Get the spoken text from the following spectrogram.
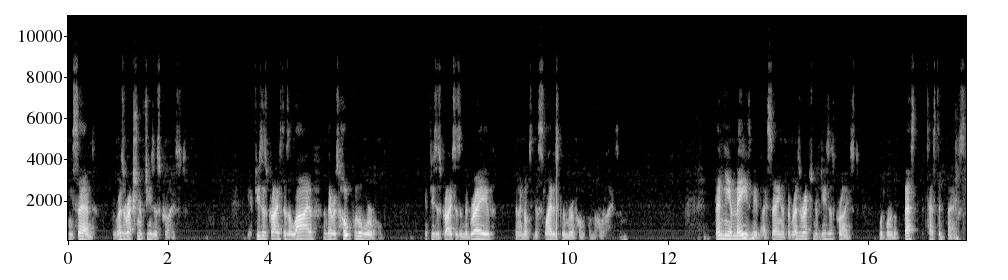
He said, The resurrection of Jesus Christ. If Jesus Christ is alive, then there is hope for the world. If Jesus Christ is in the grave, then I don't see the slightest glimmer of hope on the horizon. Then he amazed me by saying that the resurrection of Jesus Christ was one of the best attested facts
